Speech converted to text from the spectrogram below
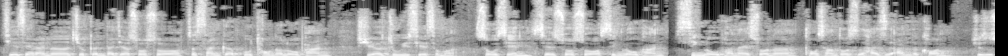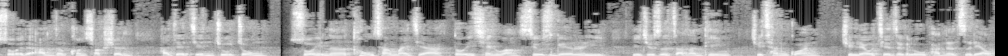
接下来呢，就跟大家说说这三个不同的楼盘需要注意些什么。首先，先说说新楼盘。新楼盘来说呢，通常都是还是 under con，就是所谓的 under construction，还在建筑中。所以呢，通常买家都会前往 sales gallery，也就是展览厅去参观，去了解这个楼盘的资料。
